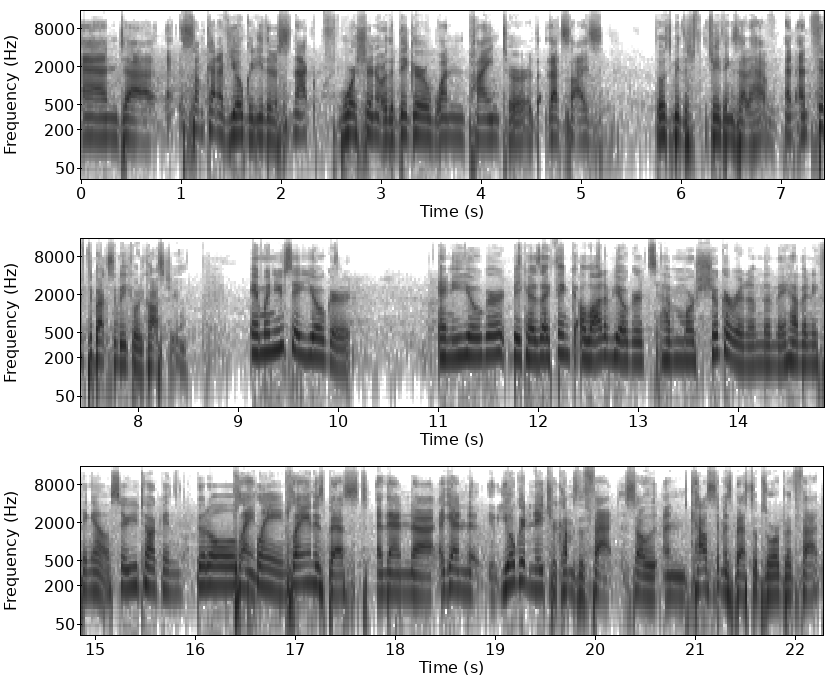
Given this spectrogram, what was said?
and uh, some kind of yogurt, either a snack portion or the bigger one pint or th- that size. Those would be the three things that I'd have. And, and 50 bucks a week it would cost you. And when you say yogurt, any yogurt, because I think a lot of yogurts have more sugar in them than they have anything else. So you're talking good old Plain. plain. Plain is best. And then, uh, again, yogurt in nature comes with fat. So, and calcium is best absorbed with fat.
